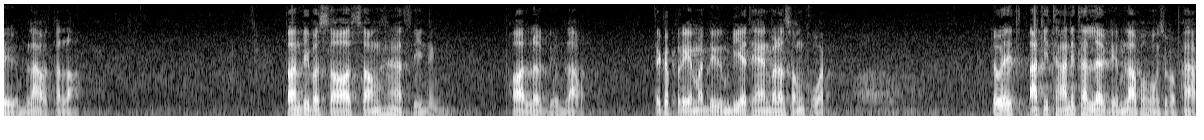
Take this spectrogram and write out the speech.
ดื่มเหล้าตลอด ตอนปีพศ2541 พ่อเลิกดื่มเหล้าแต่ก็เปลี่ยนมาดื่มเบียร์แทนวันละสองขวด ลูกอธิษฐานให้ท่านเลิกดื่มเหล้าเพราะห่วงสุขภาพ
